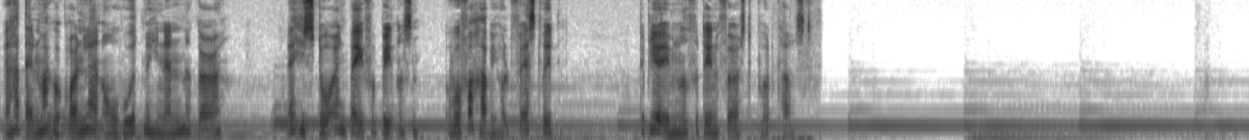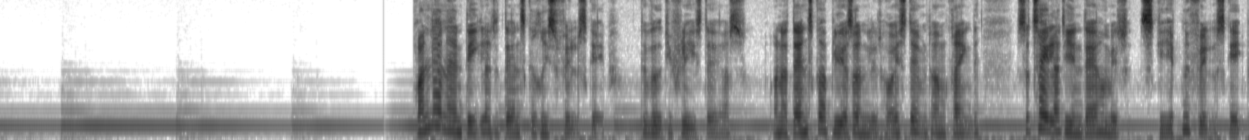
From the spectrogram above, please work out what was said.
hvad har Danmark og Grønland overhovedet med hinanden at gøre? Hvad er historien bag forbindelsen, og hvorfor har vi holdt fast ved den? Det bliver emnet for denne første podcast. Grønland er en del af det danske rigsfællesskab. Det ved de fleste af os. Og når danskere bliver sådan lidt højstemte omkring det, så taler de endda om et skæbnefællesskab,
